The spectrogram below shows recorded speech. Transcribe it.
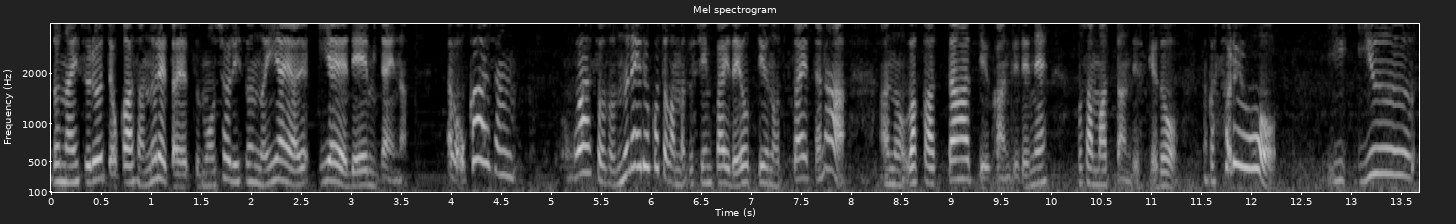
どないするってお母さん濡れたやつも処理すんの嫌や、嫌やで、みたいな。だからお母さんはその濡れることがまず心配だよっていうのを伝えたら、あの、分かったっていう感じでね、収まったんですけど、なんかそれを言う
